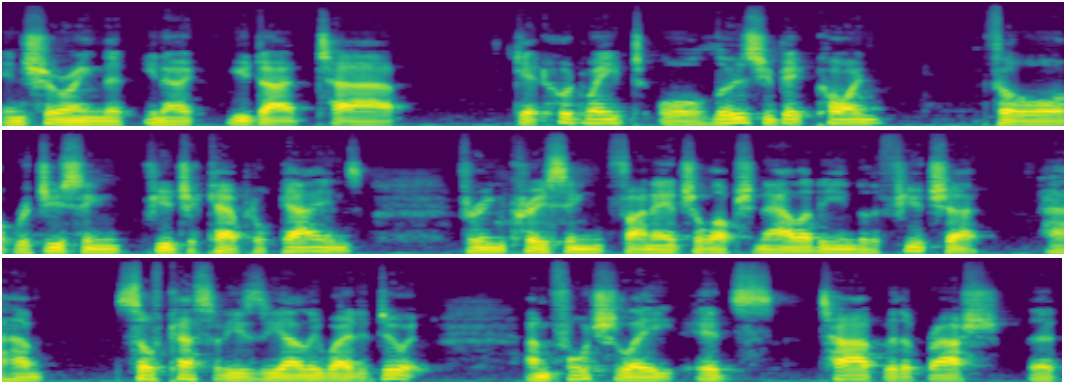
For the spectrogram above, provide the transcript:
ensuring that you know you don't uh, get hoodwinked or lose your Bitcoin, for reducing future capital gains, for increasing financial optionality into the future. Um, self custody is the only way to do it. Unfortunately, it's tarred with a brush that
